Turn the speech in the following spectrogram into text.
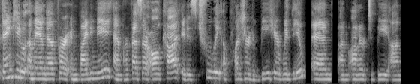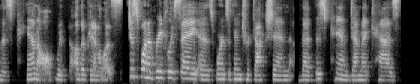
Thank you, Amanda, for inviting me and Professor Alcott. It is truly a pleasure to be here with you, and I'm honored to be on this panel with the other panelists. Just want to briefly say, as words of introduction, that this pandemic has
